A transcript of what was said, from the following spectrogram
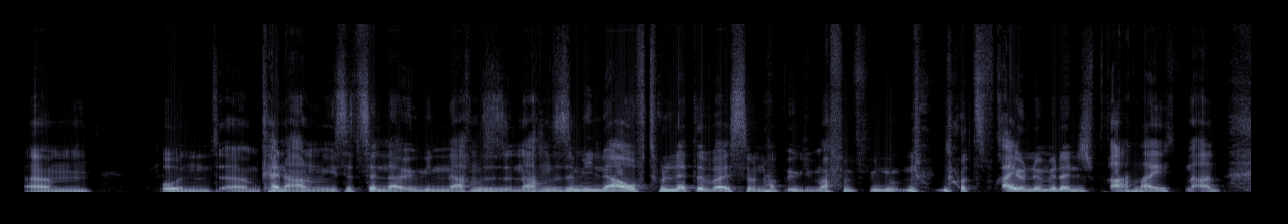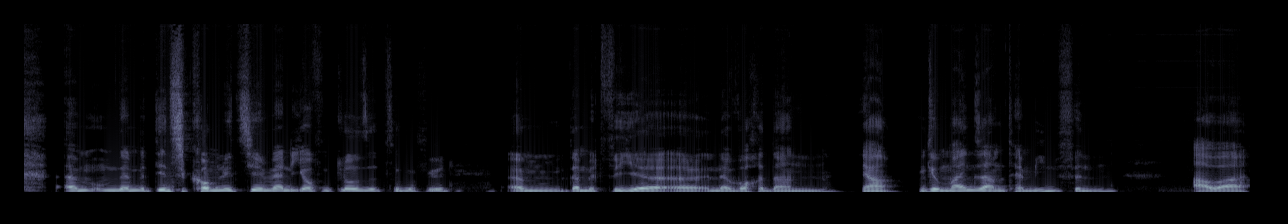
ähm, und ähm, keine Ahnung, ich sitze dann da irgendwie nach dem, nach dem Seminar auf Toilette, weißt du, und habe irgendwie mal fünf Minuten kurz frei und höre mir deine Sprachnachrichten an, ähm, um dann mit denen zu kommunizieren, während ich auf dem Klo sitze, gefühlt. Ähm, damit wir hier äh, in der Woche dann ja einen gemeinsamen Termin finden. Aber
